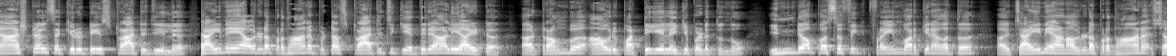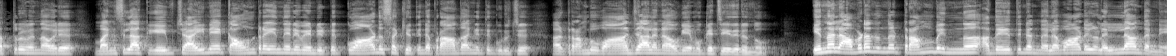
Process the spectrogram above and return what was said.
നാഷണൽ സെക്യൂരിറ്റി സ്ട്രാറ്റജിയിൽ ചൈനയെ അവരുടെ പ്രധാനപ്പെട്ട സ്ട്രാറ്റജിക്ക് എതിരാളിയായിട്ട് ട്രംപ് ആ ഒരു പട്ടികയിലേക്ക് പെടുത്തുന്നു. ഇൻഡോ പസഫിക് ഫ്രെയിം വർക്കിനകത്ത് ചൈനയാണ് അവരുടെ പ്രധാന ശത്രു എന്ന് അവർ മനസ്സിലാക്കുകയും ചൈനയെ കൗണ്ടർ ചെയ്യുന്നതിന് വേണ്ടിയിട്ട് ക്വാഡ് സഖ്യത്തിന്റെ പ്രാധാന്യത്തെക്കുറിച്ച് ട്രംപ് വാചാലനാവുകയും ഒക്കെ ചെയ്തിരുന്നു. എന്നാൽ അവിടെ നിന്ന് ട്രംപ് ഇന്ന് അദ്ദേഹത്തിന്റെ നിലപാടുകളെല്ലാം തന്നെ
